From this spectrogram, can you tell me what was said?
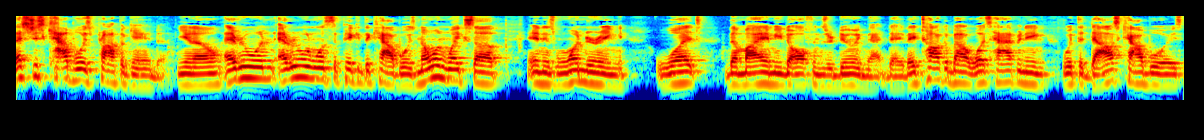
that's just Cowboys propaganda, you know? Everyone everyone wants to pick at the Cowboys. No one wakes up and is wondering what the Miami Dolphins are doing that day. They talk about what's happening with the Dallas Cowboys.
